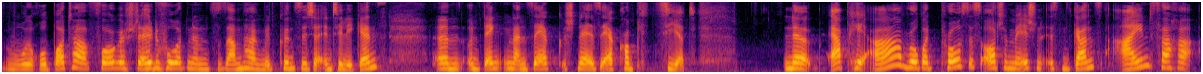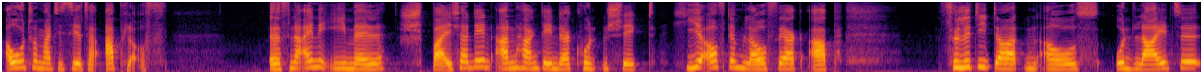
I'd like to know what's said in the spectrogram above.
wo Roboter vorgestellt wurden im Zusammenhang mit künstlicher Intelligenz ähm, und denken dann sehr schnell sehr kompliziert eine RPA, Robot Process Automation, ist ein ganz einfacher automatisierter Ablauf. Öffne eine E-Mail, speichere den Anhang, den der Kunden schickt, hier auf dem Laufwerk ab, fülle die Daten aus und leite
